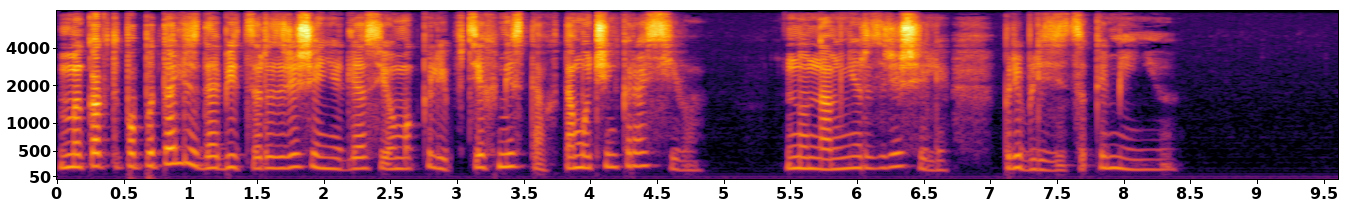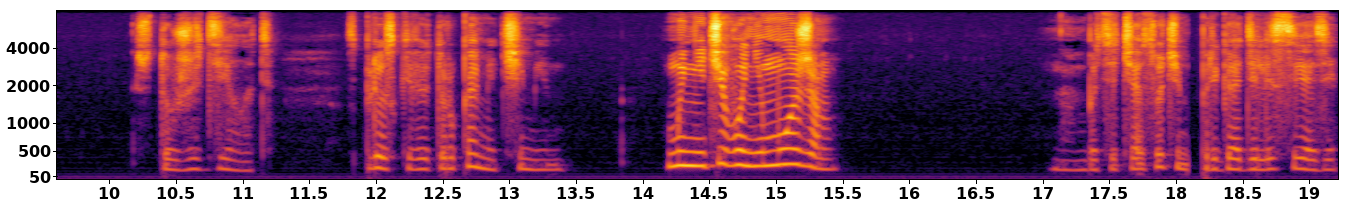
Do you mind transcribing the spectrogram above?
Мы как-то попытались добиться разрешения для съемок клип в тех местах. Там очень красиво. Но нам не разрешили приблизиться к имению. Что же делать? Сплескивает руками Чимин. Мы ничего не можем. Нам бы сейчас очень пригодились связи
